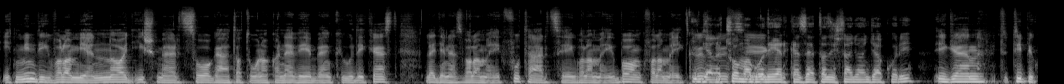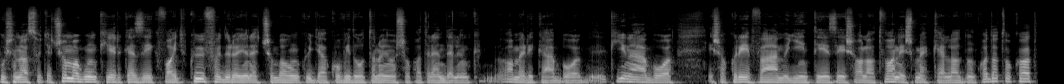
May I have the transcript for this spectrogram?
itt mindig valamilyen nagy ismert szolgáltatónak a nevében küldik ezt, legyen ez valamelyik futárcég, valamelyik bank, valamelyik közbőcég. Igen, a csomagod érkezett, az is nagyon gyakori. Igen, tipikusan az, hogy a csomagunk érkezik, vagy külföldről jön egy csomagunk, ugye a Covid óta nagyon sokat rendelünk Amerikából, Kínából, Amerikából, és akkor épp vámügyintézés alatt van, és meg kell adnunk adatokat.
